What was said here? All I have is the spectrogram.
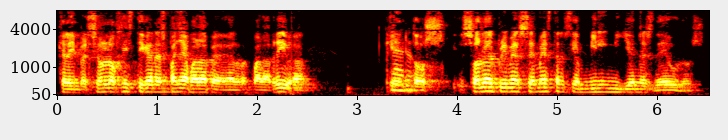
que la inversión logística en España vaya para, para arriba que dos, solo el primer semestre han sido mil millones de euros.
